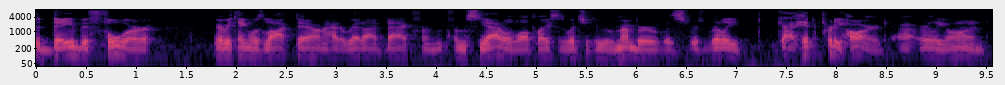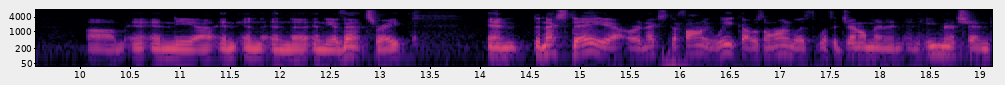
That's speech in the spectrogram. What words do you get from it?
the day before everything was locked down, I had a red eye back from from Seattle of all places, which, if you remember, was was really got hit pretty hard uh, early on um, in, in, the uh, in, in, in the in the events, right? And the next day uh, or next the following week, I was on with with a gentleman, and, and he mentioned,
